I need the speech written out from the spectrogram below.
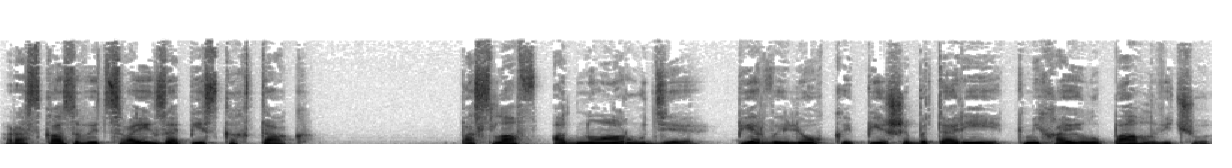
рассказывает в своих записках так – Послав одно орудие первой легкой пешей батареи к Михаилу Павловичу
